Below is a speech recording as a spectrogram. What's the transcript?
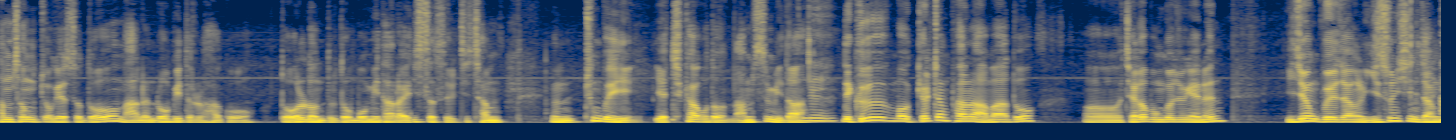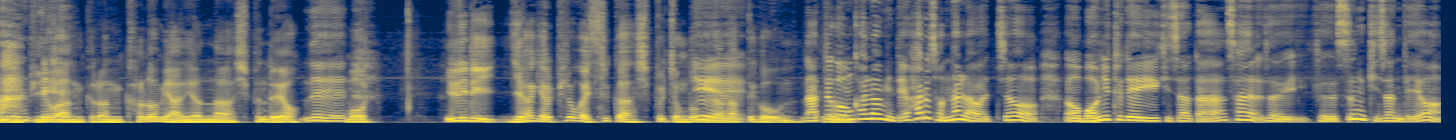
삼성 쪽에서도 많은 로비들을 하고 또 언론들도 몸이 달아 있었을지 참은 충분히 예측하고도 남습니다. 네. 근데 그 뭐 결정판은 아마도 어 제가 본 것 중에는 이재용 부회장을 이순신 장군에 아, 네. 비유한 그런 칼럼이 아니었나 싶은데요. 네. 뭐 일일이 이야기할 필요가 있을까 싶을 정도입니다. 예. 나 뜨거운 나 뜨거운 칼럼인데요. 하루 전날 나왔죠. 어, 머니투데이 기자가 그 쓴 기자인데요.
